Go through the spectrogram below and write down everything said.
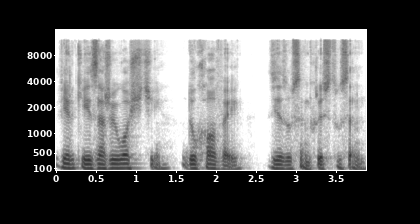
wielkiej zażyłości duchowej z Jezusem Chrystusem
